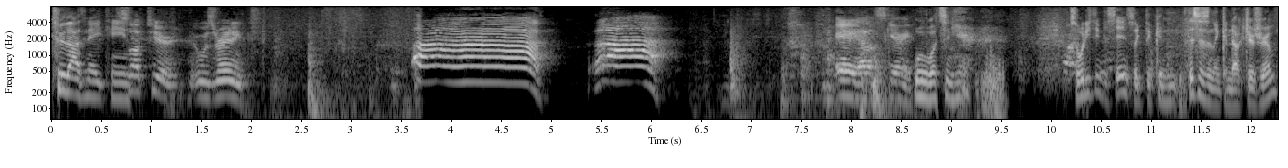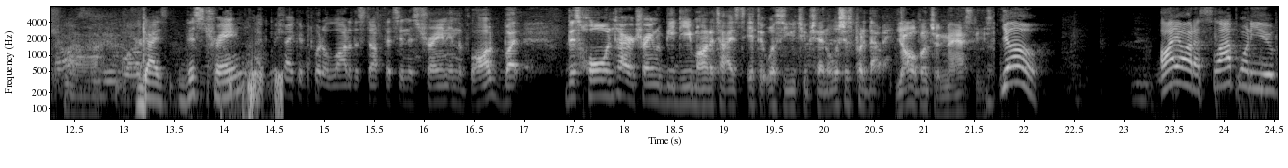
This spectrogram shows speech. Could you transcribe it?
2018. Slept here. It was raining. Ah! Ah! Hey, that was scary. Ooh, what's in here? So what do you think this is? Like the con- this isn't the conductor's room. Guys, this train, I wish I could put a lot of the stuff that's in this train in the vlog, but this whole entire train would be demonetized if it was a YouTube channel. Let's just put it that way. Y'all a bunch of nasties. Yo! I ought to slap one of you.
